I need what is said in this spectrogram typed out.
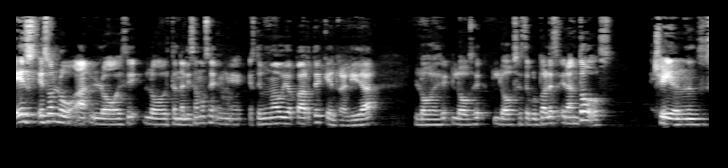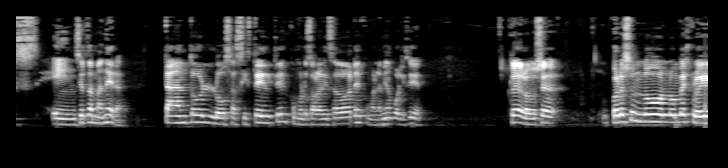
es, eso lo, ah, lo, este, lo este, analizamos en, eh, este, en un audio aparte, que en realidad los, los, los este, culpables eran todos, Sí. en, en cierta manera, tanto los asistentes como los organizadores, como la misma policía. Claro, o sea, por eso no, no mezclo ahí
